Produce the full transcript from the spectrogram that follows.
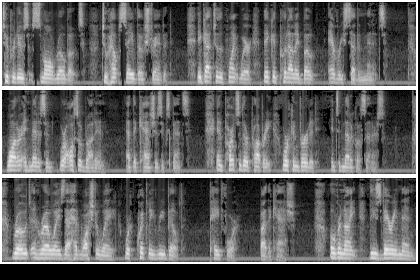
to produce small rowboats to help save those stranded. It got to the point where they could put out a boat every seven minutes. Water and medicine were also brought in at the Cash's expense, and parts of their property were converted into medical centers. Roads and railways that had washed away were quickly rebuilt, paid for by the Cash. Overnight, these very men,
